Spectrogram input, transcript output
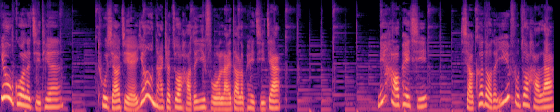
又过了几天，兔小姐又拿着做好的衣服来到了佩奇家。你好，佩奇，小蝌蚪的衣服做好啦，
